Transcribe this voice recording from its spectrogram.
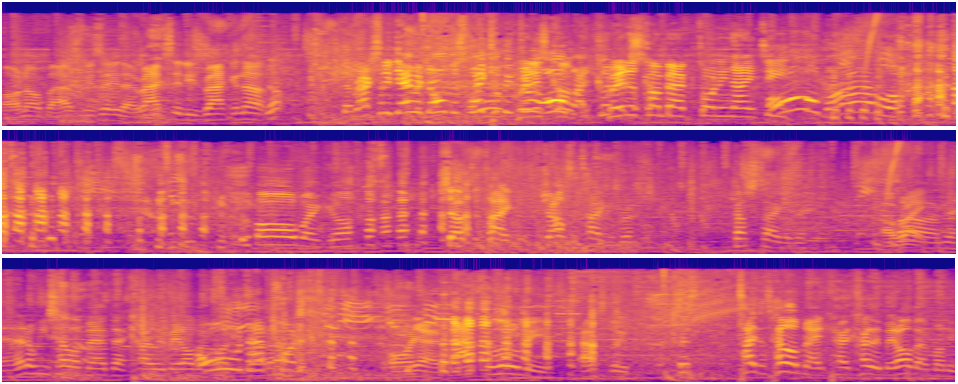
Oh no, but as we say that, Rack City's racking up. Yep. The Rack City damage, oh, this way coming through. Greatest, Oh, my goodness. greatest comeback 2019. Oh, my oh, my God. Shout out to Tiger. Shout out to Tiger, bro. Shout out to Tiger, man. All right. Oh, man. I know he's hella mad that Kylie made all the Oh, money. that but, uh, part. oh yeah, absolutely, absolutely. Tiger's hella mad Kylie made all that money.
